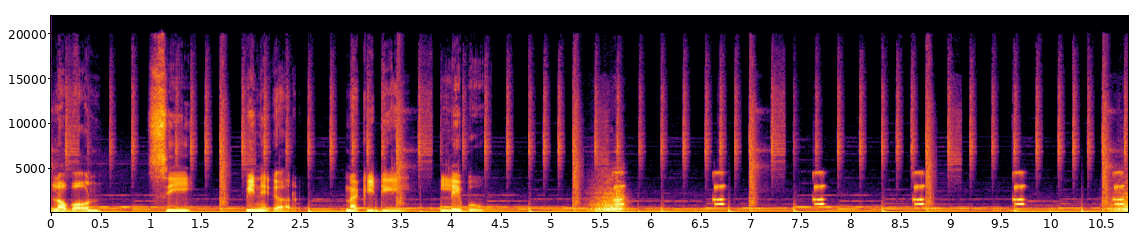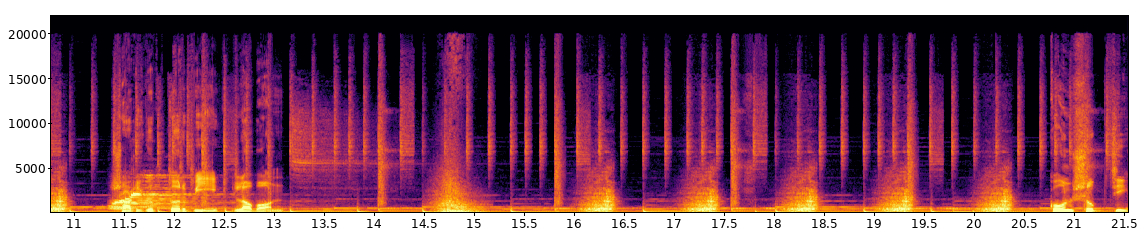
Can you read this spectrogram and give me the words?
লবণ। সি, ভিনেগার। নাকি ডি, লেবু। সঠিক উত্তর বি, লবণ। কোন সবজি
